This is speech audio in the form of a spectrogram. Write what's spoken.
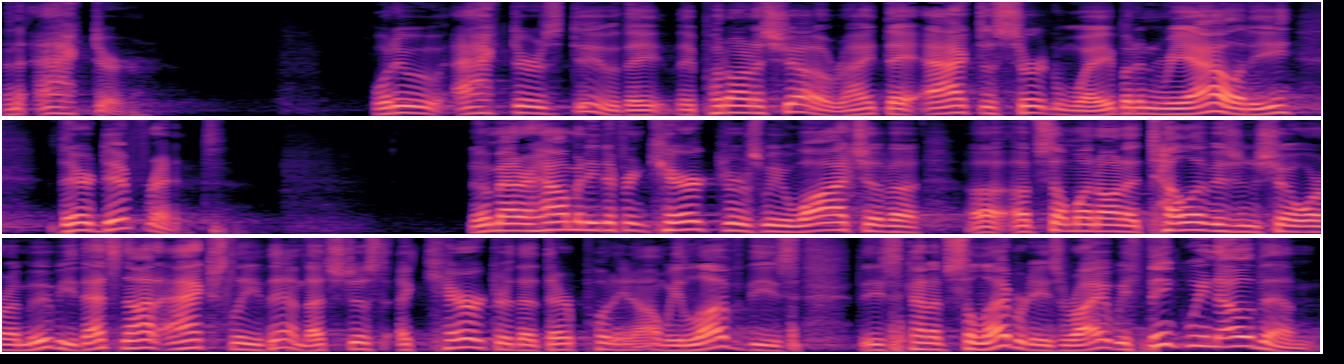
An actor. What do actors do? They, they put on a show, right? They act a certain way, but in reality, they're different. No matter how many different characters we watch of, a, uh, of someone on a television show or a movie, that's not actually them. That's just a character that they're putting on. We love these, these kind of celebrities, right? We think we know them,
